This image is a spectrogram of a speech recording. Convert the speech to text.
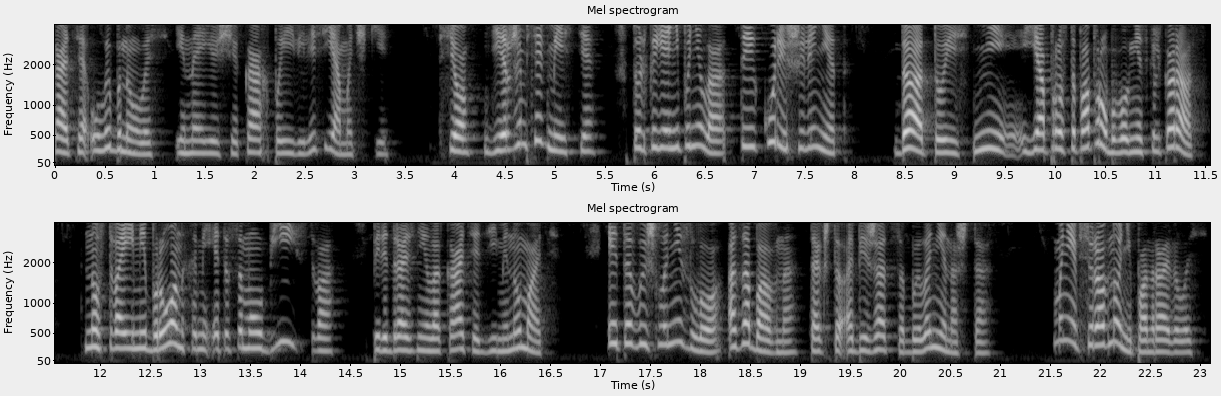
Катя улыбнулась, и на ее щеках появились ямочки. «Все, держимся вместе. Только я не поняла, ты куришь или нет?» «Да, то есть не... Я просто попробовал несколько раз. Но с твоими бронхами это самоубийство!» Передразнила Катя Димину мать. Это вышло не зло, а забавно, так что обижаться было не на что. «Мне все равно не понравилось».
